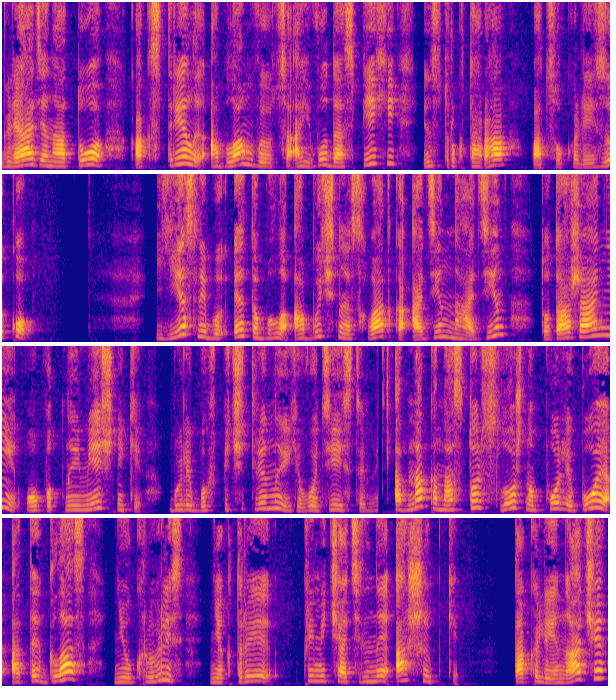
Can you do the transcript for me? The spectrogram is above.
Глядя на то, как стрелы обламываются о его доспехи, инструктора подсокали языком. Если бы это была обычная схватка один на один, то даже они, опытные мечники, были бы впечатлены его действиями. Однако на столь сложном поле боя от их глаз не укрылись некоторые примечательные ошибки. Так или иначе,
